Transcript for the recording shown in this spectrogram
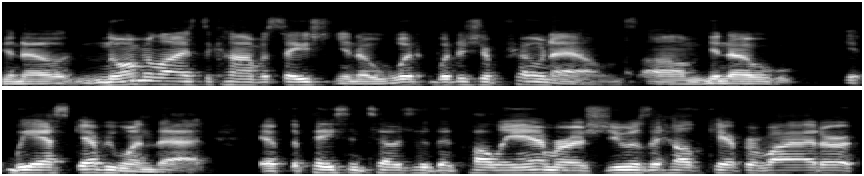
you know normalize the conversation you know what what is your pronouns? Um, you know we ask everyone that. If the patient tells you they're polyamorous you as a healthcare provider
